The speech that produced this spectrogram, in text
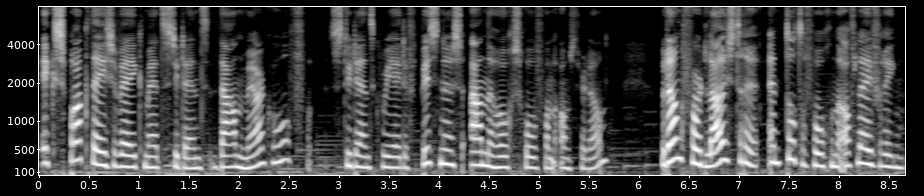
Ik sprak deze week met student Daan Merkelhoff, student Creative Business aan de Hogeschool van Amsterdam. Bedankt voor het luisteren en tot de volgende aflevering.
